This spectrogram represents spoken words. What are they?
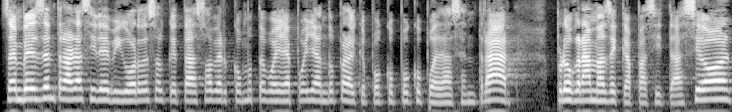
O sea, en vez de entrar así de vigor de soquetazo, a ver cómo te voy apoyando para que poco a poco puedas entrar. Programas de capacitación,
